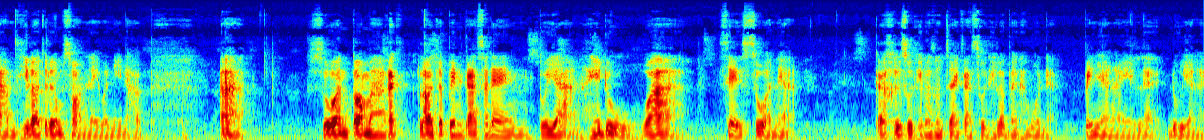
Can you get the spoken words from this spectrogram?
นำที่เราจะเริ่มสอนในวันนี้นะครับ อะส่วนต่อมาก็เราจะเป็นการแสดงตัวอย่างให้ดูว่าเศษส่วนเนี่ย ก็คือส่วนที่เราสนใจกับส่วนที่เราแบ่งทั้งหมดเนี่ยเป็นยังไงและดูยังไง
